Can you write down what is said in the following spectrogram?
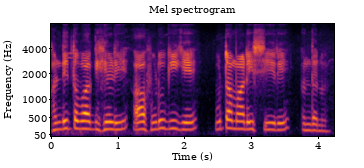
ಖಂಡಿತವಾಗಿ ಹೇಳಿ, ಆ ಹುಡುಗಿಗೆ ಊಟ ಮಾಡಿಸಿರಿ ಅಂದನು.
